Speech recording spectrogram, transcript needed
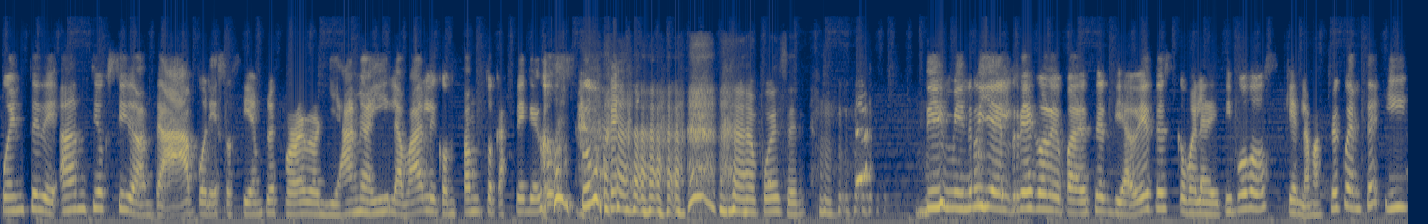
fuente de antioxidantes. Ah, por eso siempre Forever Young ahí la vale con tanto café que consume. Puede ser. Disminuye el riesgo de padecer diabetes como la de tipo 2, que es la más frecuente, y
